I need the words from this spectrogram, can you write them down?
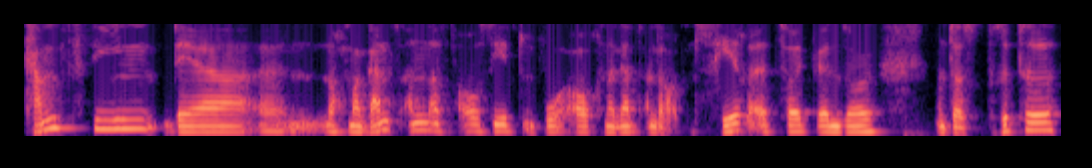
Kampftheme, der äh, nochmal ganz anders aussieht und wo auch eine ganz andere Atmosphäre erzeugt werden soll. Und das dritte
